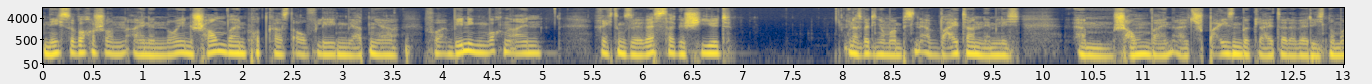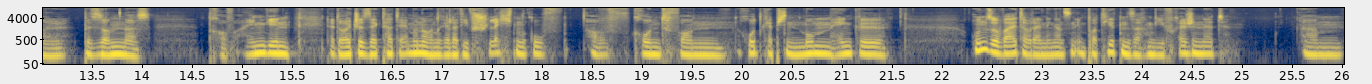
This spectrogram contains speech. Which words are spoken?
nächste Woche schon, einen neuen Schaumwein-Podcast auflegen. Wir hatten ja vor wenigen Wochen einen Richtung Silvester geschielt. Und das werde ich nochmal ein bisschen erweitern, nämlich ähm, Schaumwein als Speisenbegleiter. Da werde ich nochmal besonders drauf eingehen. Der deutsche Sekt hat ja immer noch einen relativ schlechten Ruf aufgrund von Rotkäppchen, Mumm, Henkel und so weiter oder den ganzen importierten Sachen wie Freshenet. Ähm,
